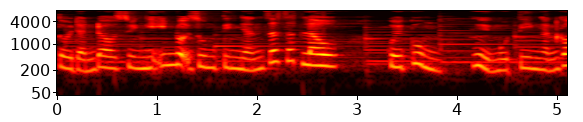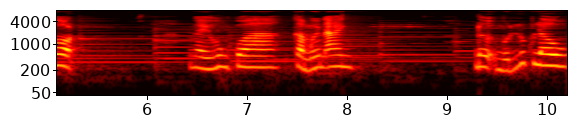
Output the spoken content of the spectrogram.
Tôi đắn đo suy nghĩ nội dung tin nhắn rất rất lâu, cuối cùng gửi một tin ngắn gọn. Ngày hôm qua, cảm ơn anh. Đợi một lúc lâu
